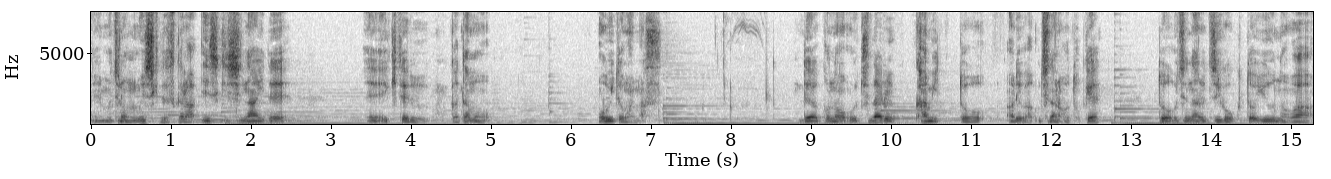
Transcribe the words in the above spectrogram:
えー、もちろん無意識ですから意識しないで、えー、生きてる方も多いと思います。ではこの内なる神とあるいは内なる仏と内なる地獄というのは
